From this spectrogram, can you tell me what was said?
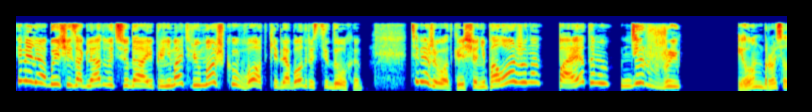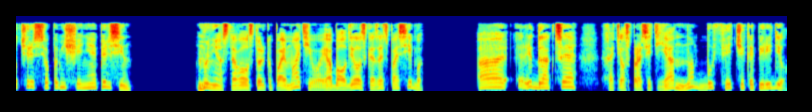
имели обычай заглядывать сюда и принимать рюмашку водки для бодрости духа. тебе же водка еще не положена, поэтому держи». И он бросил через все помещение апельсин. Мне оставалось только поймать его и обалдело сказать спасибо. «А редакция?» — хотел спросить я, но буфетчик опередил.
